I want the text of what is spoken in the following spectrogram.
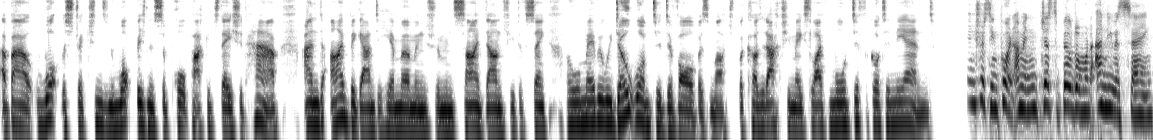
about what restrictions and what business support package they should have. And I began to hear murmurings from inside Downing Street of saying, oh, well, maybe we don't want to devolve as much because it actually makes life more difficult in the end. Interesting point. I mean, just to build on what Andy was saying,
